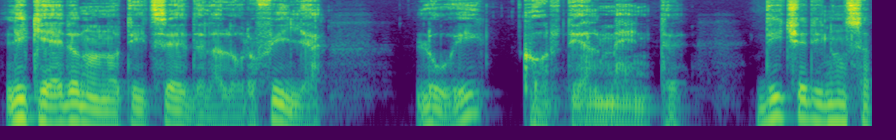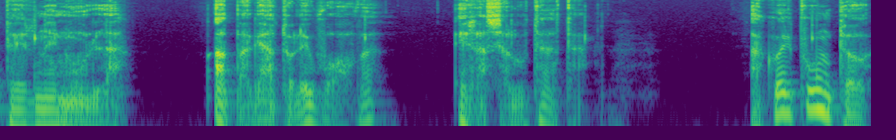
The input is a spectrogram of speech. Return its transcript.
Gli chiedono notizie della loro figlia. Lui, cordialmente, dice di non saperne nulla. Ha pagato le uova e l'ha salutata. A quel punto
